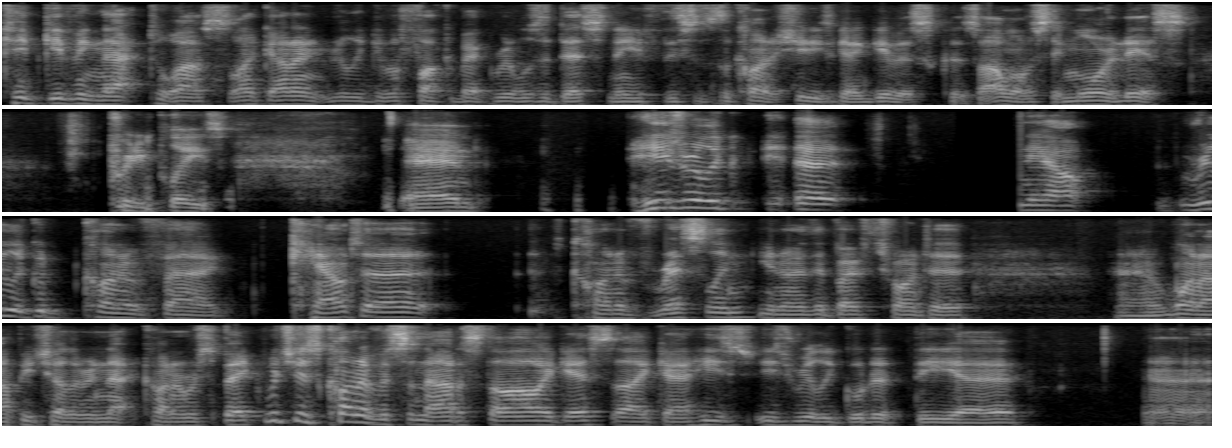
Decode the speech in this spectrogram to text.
keep giving that to us. Like I don't really give a fuck about Guerrillas of Destiny if this is the kind of shit he's gonna give us because I want to see more of this. Pretty please. and he's really uh, now really good kind of uh, counter kind of wrestling. You know, they're both trying to uh, one up each other in that kind of respect, which is kind of a Sanada style, I guess. Like uh, he's he's really good at the. Uh, uh,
